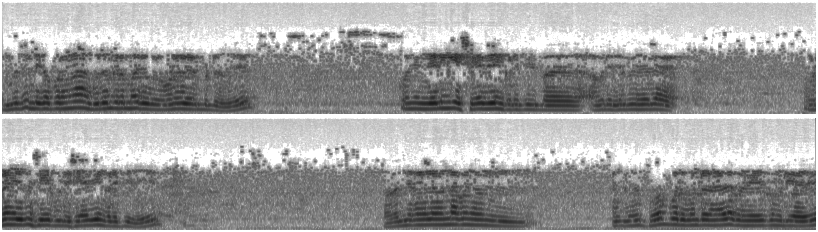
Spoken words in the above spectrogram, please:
எண்பத்தி ரெண்டுக்கு அப்புறம் தான் குருங்கிற மாதிரி ஒரு உணர்வு ஏற்பட்டது. கொஞ்சம் நெருங்கிய சேவையும் கிடைச்சிது இப்போ அவருடைய உடனே உடனே செய்யக்கூடிய சேவையும் கிடைச்சிது பகல் நேரங்களில் கொஞ்சம் அங்கே போக்குவரத்து பண்ணுறதுனால கொஞ்சம் இருக்க முடியாது.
